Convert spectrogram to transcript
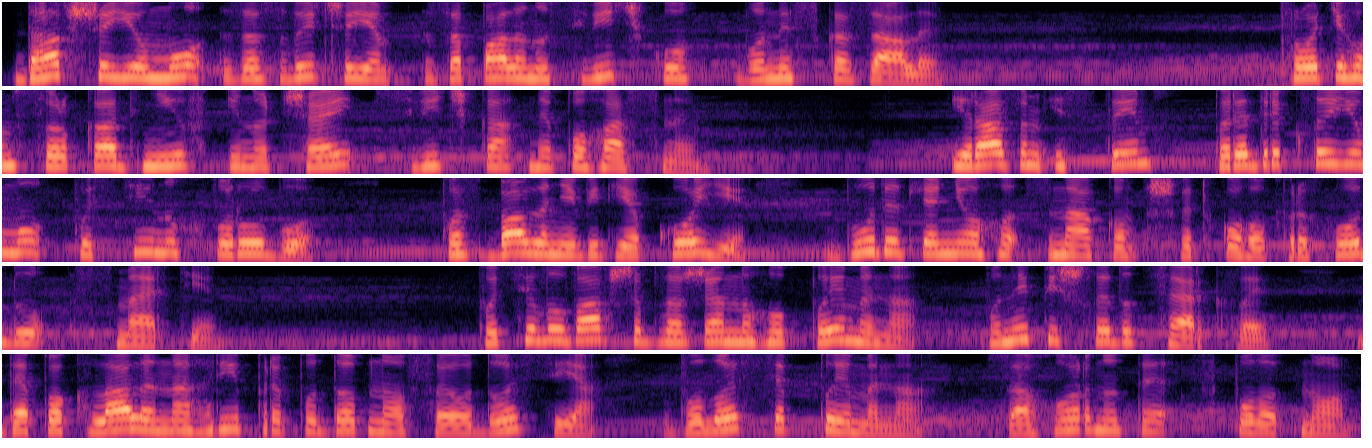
Давши йому зазвичаєм запалену свічку, вони сказали протягом сорока днів і ночей свічка не погасне. І разом із тим передрекли йому постійну хворобу, позбавлення від якої буде для нього знаком швидкого приходу смерті. Поцілувавши блаженного пимена, вони пішли до церкви, де поклали на гріб преподобного Феодосія волосся пимена, загорнуте в полотно.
